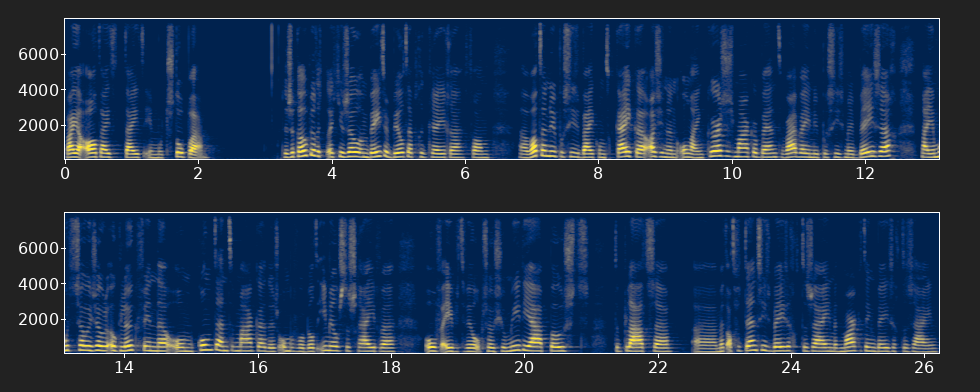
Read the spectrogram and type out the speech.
waar je altijd tijd in moet stoppen. Dus ik hoop dat, dat je zo een beter beeld hebt gekregen van uh, wat er nu precies bij komt kijken als je een online cursusmaker bent. Waar ben je nu precies mee bezig? Nou, je moet het sowieso ook leuk vinden om content te maken. Dus om bijvoorbeeld e-mails te schrijven of eventueel op social media posts te plaatsen. Uh, met advertenties bezig te zijn, met marketing bezig te zijn,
